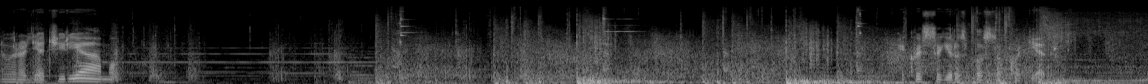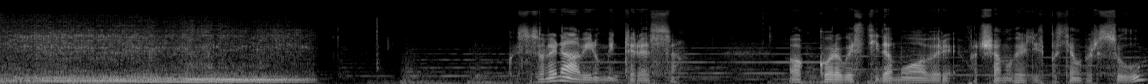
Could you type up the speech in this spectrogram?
Allora li aggiriamo. E questo glielo sposto qua dietro. Queste sono le navi, non mi interessa. Ho ancora questi da muovere. Facciamo che li spostiamo per su.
